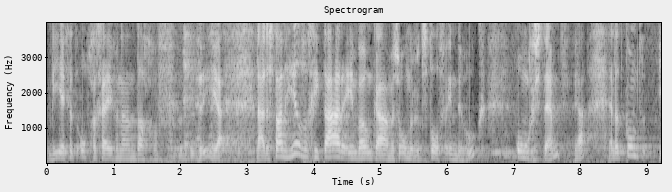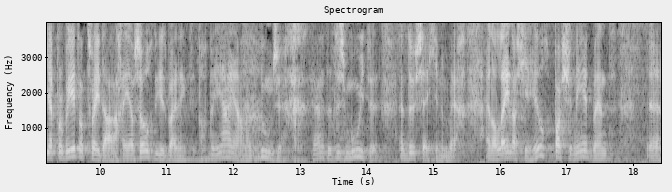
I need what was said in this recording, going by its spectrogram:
wie heeft het opgegeven na een dag of drie? Ja. Nou, er staan heel veel gitaren in woonkamers onder het stof in de hoek. Ongestemd. Ja. En dat komt, jij probeert dat twee dagen. En jouw zoogdier erbij denkt, wat ben jij aan het doen zeg? Ja, dat is moeite. En dus zet je hem weg. En alleen als je heel gepassioneerd bent... Uh,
